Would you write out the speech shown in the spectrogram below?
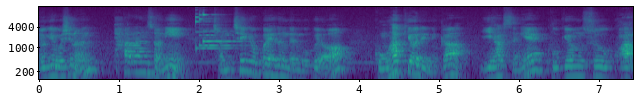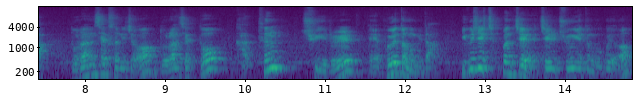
여기 보시는 파란 선이 전체 교과에 해당되는 거고요. 공학 계열이니까 이 학생의 국영수과 노란색 선이죠. 노란색도 같은 추이를 예, 보였던 겁니다. 이것이 첫 번째 제일 중요했던 거고요.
